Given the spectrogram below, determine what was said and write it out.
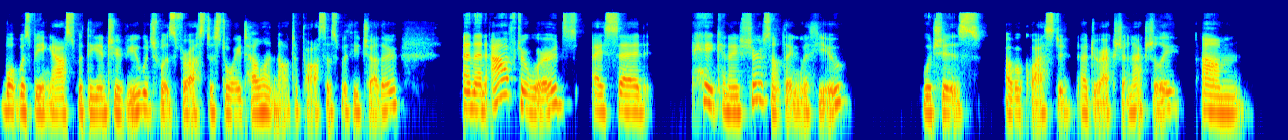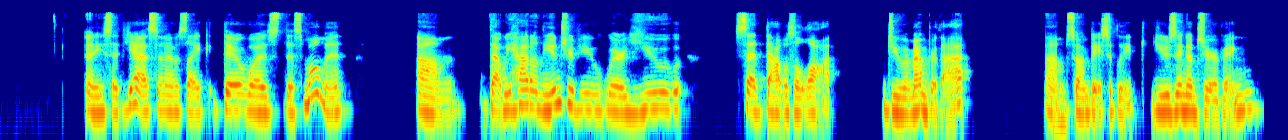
what was being asked with the interview, which was for us to storytell and not to process with each other. And then afterwards, I said, Hey, can I share something with you? Which is a request, a, direction, actually. Um, and he said, Yes. And I was like, There was this moment um, that we had on the interview where you said that was a lot. Do you remember that? Um, so I'm basically using observing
